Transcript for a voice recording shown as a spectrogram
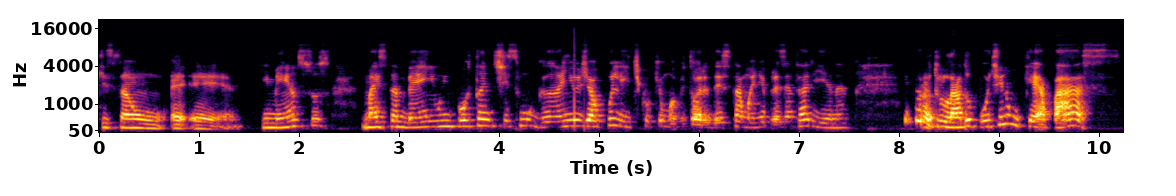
que são é, é, imensos, mas também um importantíssimo ganho geopolítico que uma vitória desse tamanho representaria, né? E por outro lado, Putin não quer a paz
